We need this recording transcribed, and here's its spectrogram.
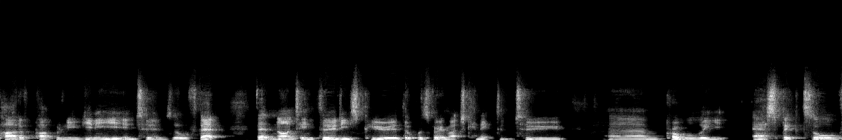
part of Papua New Guinea in terms of that that 1930s period that was very much connected to um, probably aspects of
